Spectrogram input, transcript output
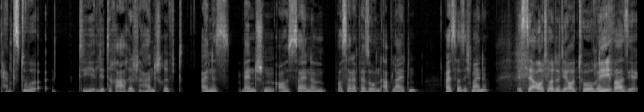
Kannst du die literarische Handschrift eines Menschen aus, seinem, aus seiner Person ableiten? Weißt du, was ich meine? Ist der Autor oder die Autorin Nee. quasi.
